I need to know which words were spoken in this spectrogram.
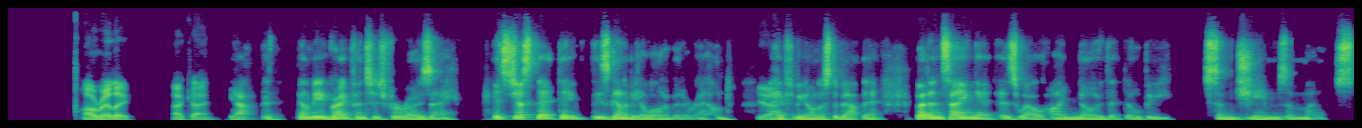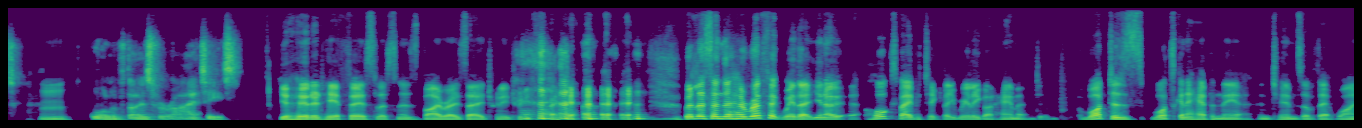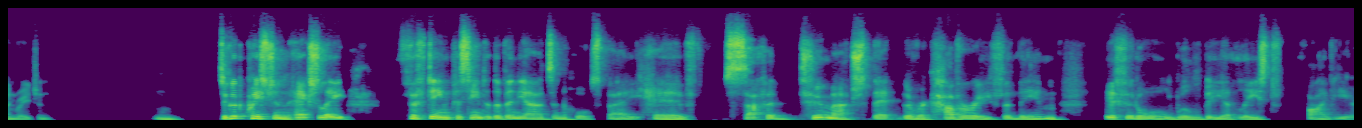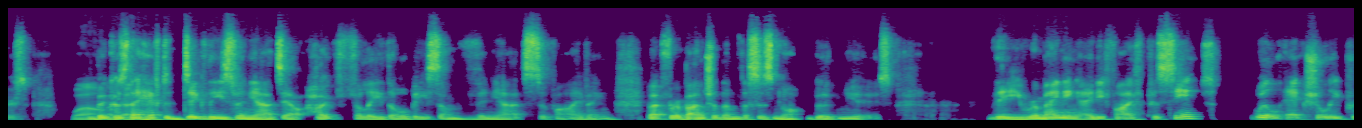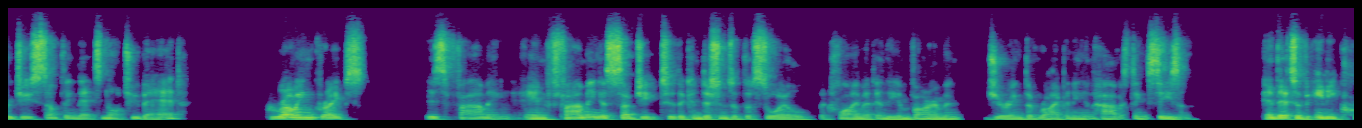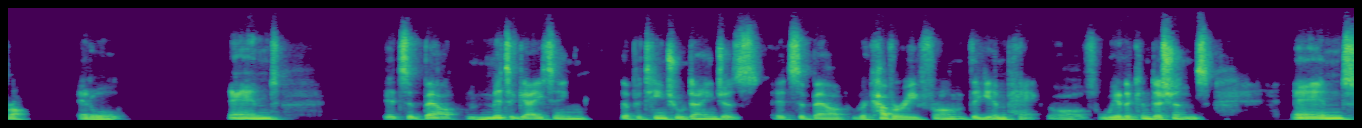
Oh, really? Okay. yeah, it's going to be a great vintage for Rosé. It's just that they, there's going to be a lot of it around. Yeah. I have to be honest about that. But in saying that as well, I know that there'll be some gems amongst Hmm. all of those varieties. You heard it here first, listeners, by Rose 2023. but listen, the horrific weather, you know, Hawke's Bay particularly really got hammered. What does what's going to happen there in terms of that wine region? It's a good question. Actually, 15% of the vineyards in Hawke's Bay have suffered too much that the recovery for them, if at all, will be at least five years Wow. because okay. they have to dig these vineyards out. Hopefully, there will be some vineyards surviving, but for a bunch of them, this is not good news. The remaining 85% will actually produce something that's not too bad. Growing grapes is farming, and farming is subject to the conditions of the soil, the climate, and the environment during the ripening and harvesting season. And that's of any crop at all. And it's about mitigating the potential dangers. It's about recovery from the impact of weather conditions and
